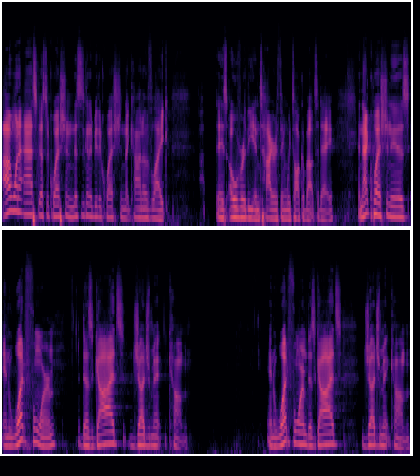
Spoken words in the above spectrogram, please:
I want to ask us a question. This is going to be the question that kind of like is over the entire thing we talk about today. And that question is In what form does God's judgment come? In what form does God's judgment come?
